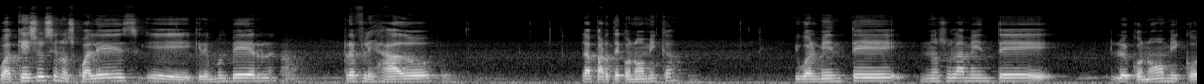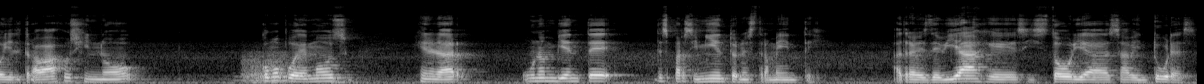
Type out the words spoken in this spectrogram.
o aquellos en los cuales eh, queremos ver reflejado la parte económica, igualmente no solamente lo económico y el trabajo, sino cómo podemos generar un ambiente de esparcimiento en nuestra mente a través de viajes, historias, aventuras.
